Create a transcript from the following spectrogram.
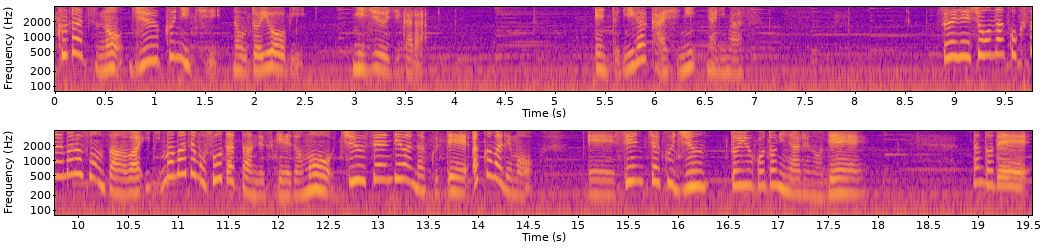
9月の19日の土曜日20時からエントリーが開始になります。それで湘南国際マラソンさんは今までもそうだったんですけれども抽選ではなくてあくまでも、えー、先着順ということになるのでなので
